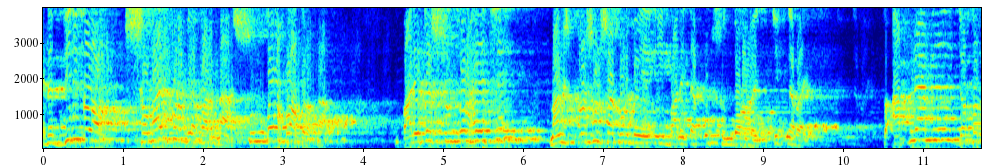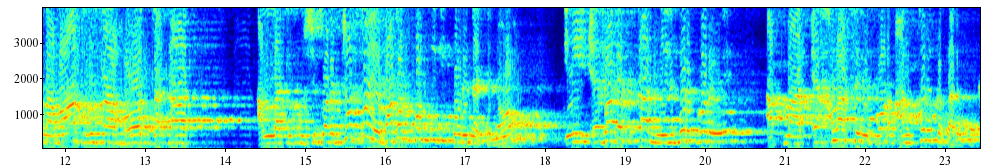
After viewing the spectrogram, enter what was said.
এটা দীর্ঘ সময়ের কোনো ব্যাপার না, সুন্দর হওয়া দরকার। বাড়িটা সুন্দর হয়েছে, মানুষ প্রশংসা করবে, এই বাড়িটা খুব সুন্দর হয়েছে, ঠিক না ভাই? তো আপনি আমি যত নামাজ, রোজা, হজ জাকাত আল্লাহকে খুশি করে যত এবাদত বন্দিগি করি না কেন, এই এবাদতটা নির্ভর করে আপনার এখলাসের উপর, আন্তরিকতার উপরে।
